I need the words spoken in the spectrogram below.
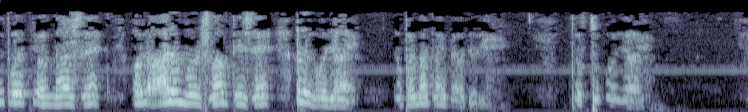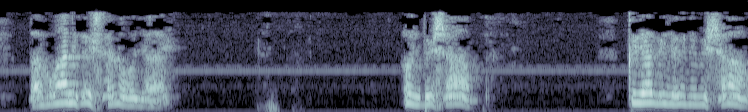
उत्पत्ति और नाश से और आरंभ और समाप्ति से अलग हो जाए तो परमात्मा की प्राप्त हो जाए तो चुप हो जाए। भगवान के शरण हो जाए। और विश्राम। क्रिया की जगह विश्राम।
